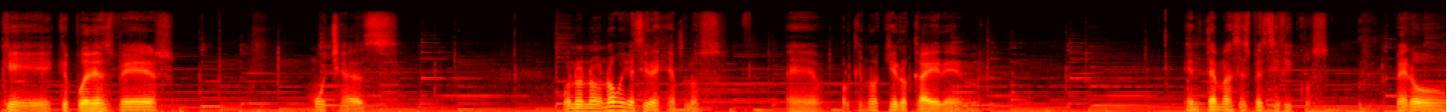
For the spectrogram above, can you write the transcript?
que, que puedes ver muchas... Bueno, no, no voy a decir ejemplos, eh, porque no quiero caer en en temas específicos. Pero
